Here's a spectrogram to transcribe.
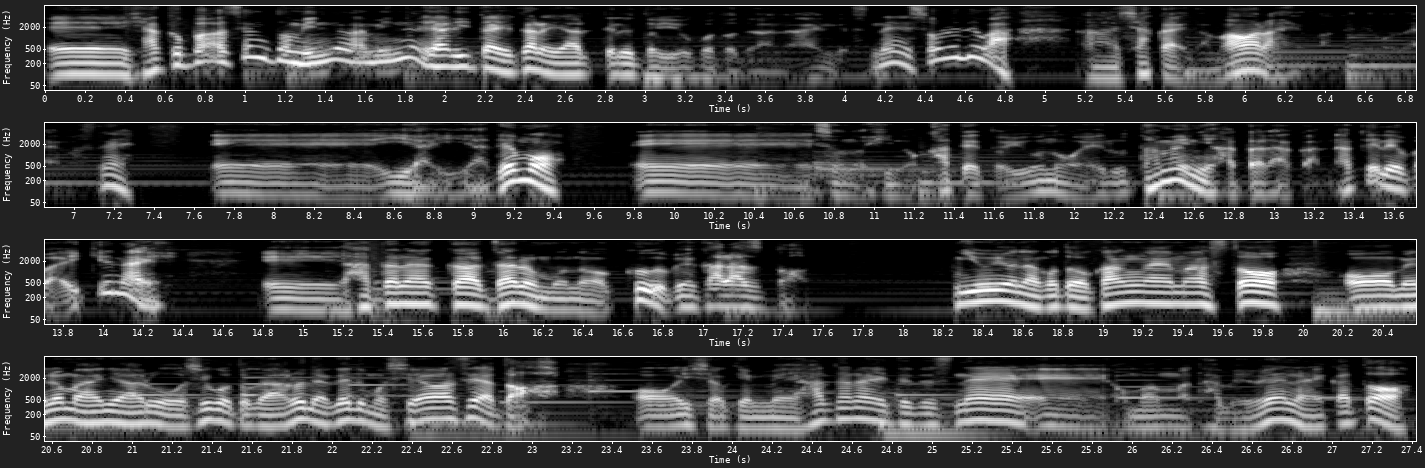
えー、100%みんながみんなやりたいからやってるということではないんですね。それでは、あ社会が回らへんわけでございますね。えー、いやいやでも、えー、その日の糧というのを得るために働かなければいけない、えー、働かざる者を食うべからずというようなことを考えますと、目の前にあるお仕事があるだけでも幸せやと、一生懸命働いてですね、えー、おまんま食べようやないかと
